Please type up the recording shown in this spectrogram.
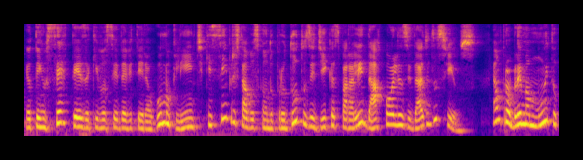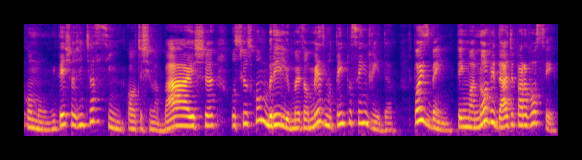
Eu tenho certeza que você deve ter alguma cliente que sempre está buscando produtos e dicas para lidar com a oleosidade dos fios. É um problema muito comum e deixa a gente assim, com a autoestima baixa, os fios com brilho, mas ao mesmo tempo sem vida. Pois bem, tem uma novidade para você.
